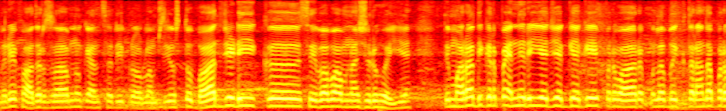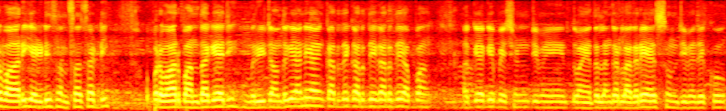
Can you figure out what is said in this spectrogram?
ਮੇਰੇ ਫਾਦਰ ਸਾਹਿਬ ਨੂੰ ਕੈਂਸਰ ਦੀ ਪ੍ਰੋਬਲਮ ਸੀ, ਉਸ ਤੋਂ ਬਾਅਦ ਜਿਹੜੀ ਇੱਕ ਸੇਵਾ ਭਾਵਨਾ ਸ਼ੁਰੂ ਹੋਈ ਹੈ, ਤੇ ਮਹਾਰਾਜ ਦੀ ਕਿਰਪਾ ਇੰਨੀ ਰਹੀ ਹੈ ਜੀ ਅੱਗੇ ਅੱਗੇ ਪਰਿਵਾਰ, ਮਤਲਬ ਇੱਕ ਤਰ੍ਹਾਂ ਦਾ ਪਰਿਵਾਰ ਹੀ ਹੈ ਜਿਹੜੀ ਸੰਸਥਾ ਸਾਡੀ, ਉਹ ਪਰਿਵਾਰ ਬਣਦਾ ਗਿਆ ਜੀ, ਮਰੀਜ਼ ਆਉਂਦੇ ਗਏ ਐਂ ਕਰਦੇ ਕਰਦੇ ਕਰਦੇ ਆਪਾਂ ਅੱਗੇ ਅੱਗੇ ਪੇਸ਼ੈਂਟ ਜਿਵੇਂ ਦਵਾਈਆਂ ਦਾ ਲੰਗਰ ਲੱਗ ਰਿਹਾ ਇਸ ਹੁਣ ਜਿਵੇਂ ਦੇਖੋ,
